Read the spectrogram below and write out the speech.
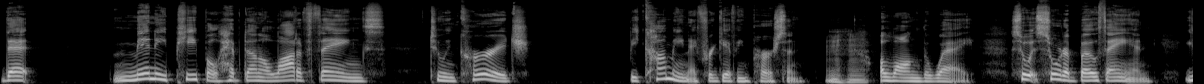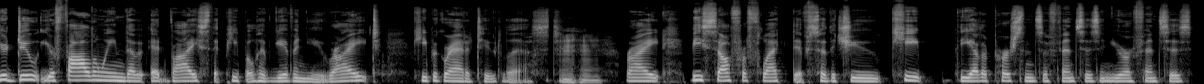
that many people have done a lot of things to encourage becoming a forgiving person Mm-hmm. along the way. So it's sort of both and. You're do you're following the advice that people have given you, right? Keep a gratitude list, Mm-hmm. right? Be self-reflective so that you keep the other person's offenses and your offenses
